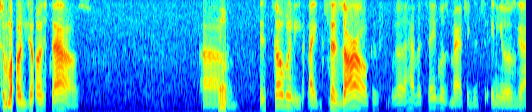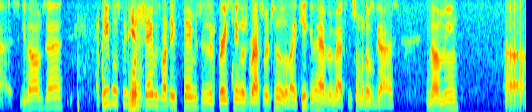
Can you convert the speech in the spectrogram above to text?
Samoa Joe Styles. Um, Yep. It's so many. Like Cesaro could uh, have a singles match against any of those guys. You know what I'm saying? And people speak on Yeah. Sheamus, but I think Sheamus is a great singles wrestler too. Like he can have a match with some of those guys. You know what I mean? Uh,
